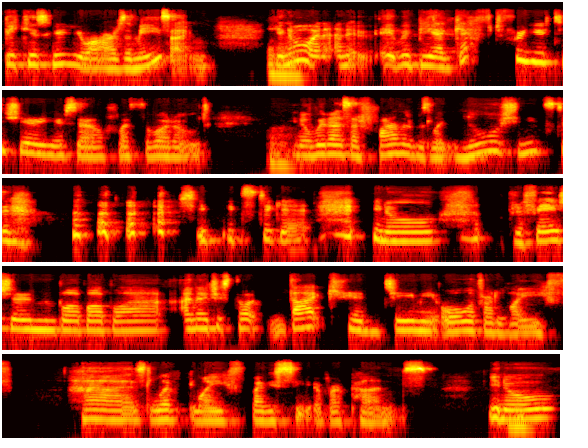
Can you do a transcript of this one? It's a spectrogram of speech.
because who you are is amazing, you Mhm. know, and, and it, it would be a gift for you to share yourself with the world. You know, whereas her father was like, no, she needs to. she needs to get, you know, profession, blah, blah, blah. And I just thought that kid, Jamie, all of her life has lived life by the seat of her pants, you know,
